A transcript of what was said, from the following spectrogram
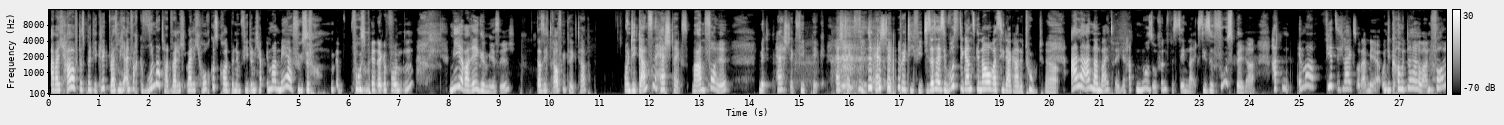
Aber ich habe auf das Bild geklickt, weil es mich einfach gewundert hat, weil ich, weil ich hochgescrollt bin im Feed und ich habe immer mehr Füße, Fußbilder gefunden. Nie aber regelmäßig, dass ich draufgeklickt habe. Und die ganzen Hashtags waren voll mit Hashtag Feedpick, Hashtag Feed, Hashtag Pretty Feed. Das heißt, sie wusste ganz genau, was sie da gerade tut. Ja. Alle anderen Beiträge hatten nur so fünf bis zehn Likes. Diese Fußbilder hatten immer 40 Likes oder mehr. Und die Kommentare waren voll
